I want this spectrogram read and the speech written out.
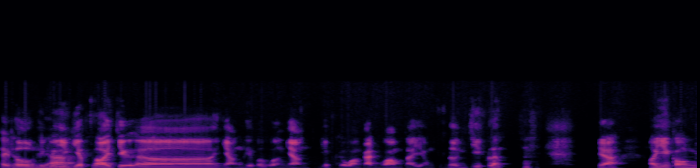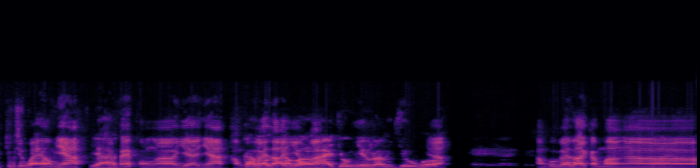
Thấy thương thì cứ Dạ. việc giúp thôi chứ ờ, nhận thì Phước vẫn nhận. Giúp cho hoàn cảnh của ông tại vì ông đơn chiếc lắm. Dạ. Thôi vậy con chúc sức khỏe không nha. Dạ. xin phép con ờ, về nha. Không có gửi lời cảm ơn hai chú nhiều lắm chú Dạ. không có gửi lời cảm ơn ờ,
